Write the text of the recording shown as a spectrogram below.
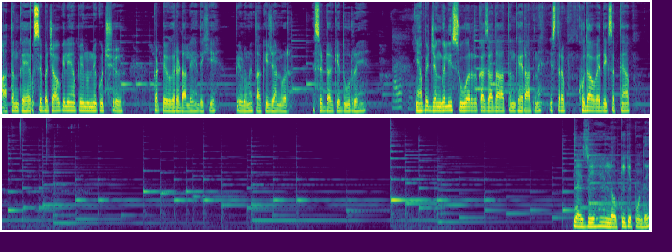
आतंक है। उससे बचाव के लिए यहाँ पे इन्होंने कुछ कट्टे वगैरह डाले हैं, देखिए, पेड़ों में ताकि जानवर इससे डर के दूर रहें। यहाँ पे जंगली सुअर का ज़्यादा आतंक है रात में। इस तरफ़ खुदा हुआ देख सकते हैं आप। ये हैं लौकी के पौधे।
